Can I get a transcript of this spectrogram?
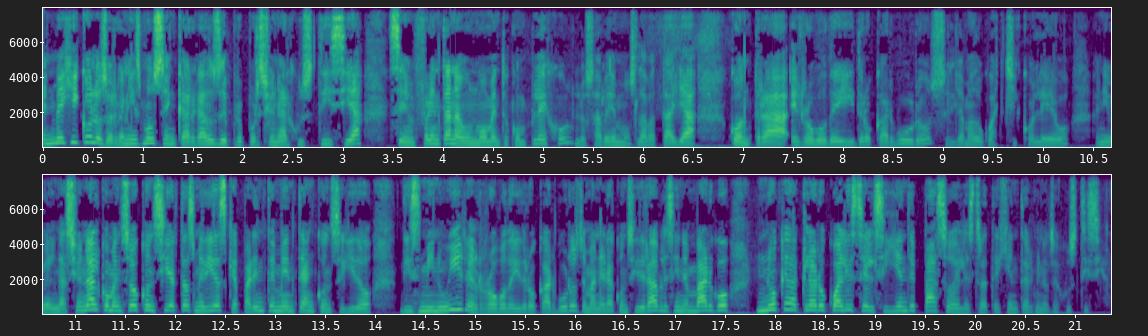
En México, los organismos encargados de proporcionar justicia se enfrentan a un momento complejo, lo sabemos, la batalla contra el robo de hidrocarburos, el llamado huachicoleo, a nivel nacional comenzó con ciertas medidas que aparentemente han conseguido disminuir el robo de hidrocarburos de manera considerable. Sin embargo, no queda claro cuál es el siguiente paso de la estrategia en términos de justicia.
